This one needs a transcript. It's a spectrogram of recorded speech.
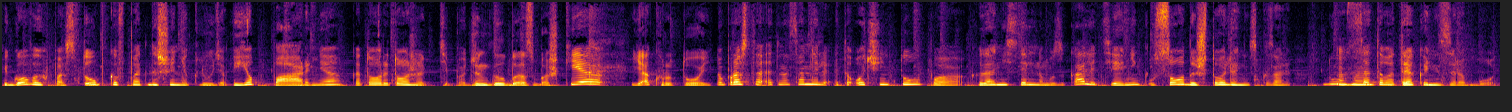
фиговых поступков по отношению к людям. Ее парня, который тоже типа джингл был в башке, я крутой. Ну просто это на самом деле это очень тупо, когда они сидели на музыкалите, и они у Соды, что ли, они сказали, ну, Мгм. с этого трека не заработай.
